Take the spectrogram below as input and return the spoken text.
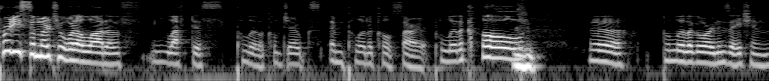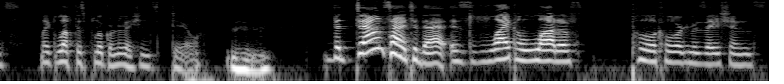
pretty similar to what a lot of leftist political jokes and political sorry political uh, political organizations like leftist political organizations do. Mm-hmm. The downside to that is like a lot of political organizations,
